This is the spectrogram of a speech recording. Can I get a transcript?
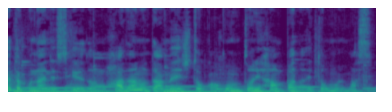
えたくないんですけれども肌のダメージとか本当に半端ないと思います。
